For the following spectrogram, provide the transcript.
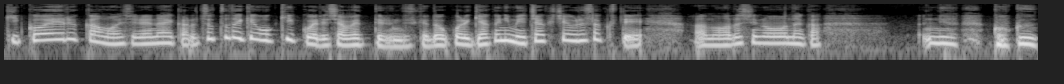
聞こえるかもしれないから、ちょっとだけ大きい声で喋ってるんですけど、これ逆にめちゃくちゃうるさくて、あの、私のなんか、ね、ごくん、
